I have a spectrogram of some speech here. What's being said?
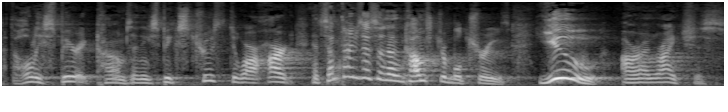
But the Holy Spirit comes and He speaks truth to our heart. And sometimes that's an uncomfortable truth. You are unrighteous.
